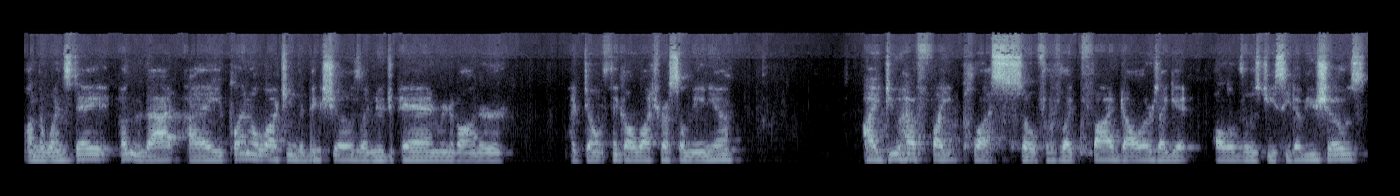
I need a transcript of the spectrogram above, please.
on the Wednesday. Other than that, I plan on watching the big shows like New Japan, Ring of Honor. I don't think I'll watch WrestleMania. I do have Fight Plus, so for like five dollars, I get all of those GCW shows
